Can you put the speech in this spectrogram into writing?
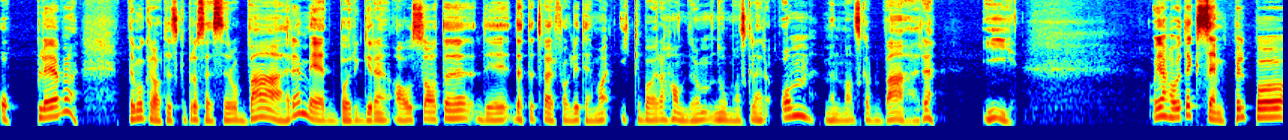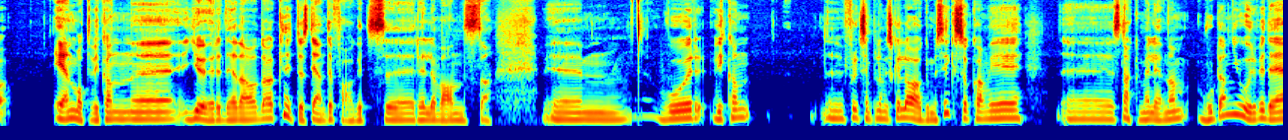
oppleve demokratiske prosesser og være medborgere. Altså at det, det, dette tverrfaglige temaet ikke bare handler om noe man skal lære om, men man skal være i. Og jeg har jo et eksempel på en måte vi kan uh, gjøre det, da, og da knyttes det igjen til fagets uh, relevans. Da. Um, hvor vi kan uh, F.eks. når vi skal lage musikk, så kan vi snakke med elevene om hvordan gjorde vi det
